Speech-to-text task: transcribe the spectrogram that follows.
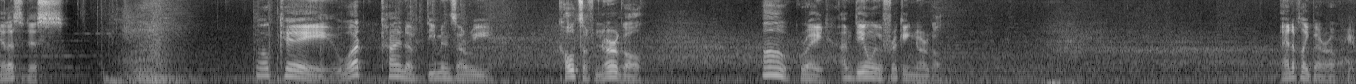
Yeah, let's do this. Okay, what kind of demons are we? Cults of Nurgle. Oh, great. I'm dealing with freaking Nurgle. And a Plague Bearer over here.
